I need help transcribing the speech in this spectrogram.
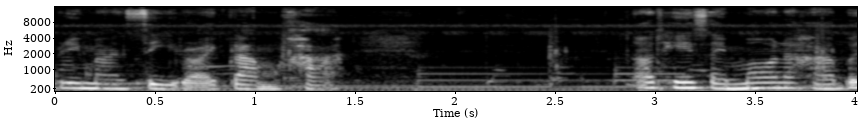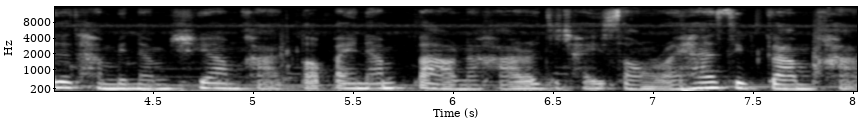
ปริมาณ 400 กรัมค่ะ เอาเทใส่หม้อนะคะเพื่อจะทำเป็นน้ำเชื่อมค่ะ ต่อไปน้ำเปล่านะคะ เราจะใช้ 250 กรัมค่ะ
